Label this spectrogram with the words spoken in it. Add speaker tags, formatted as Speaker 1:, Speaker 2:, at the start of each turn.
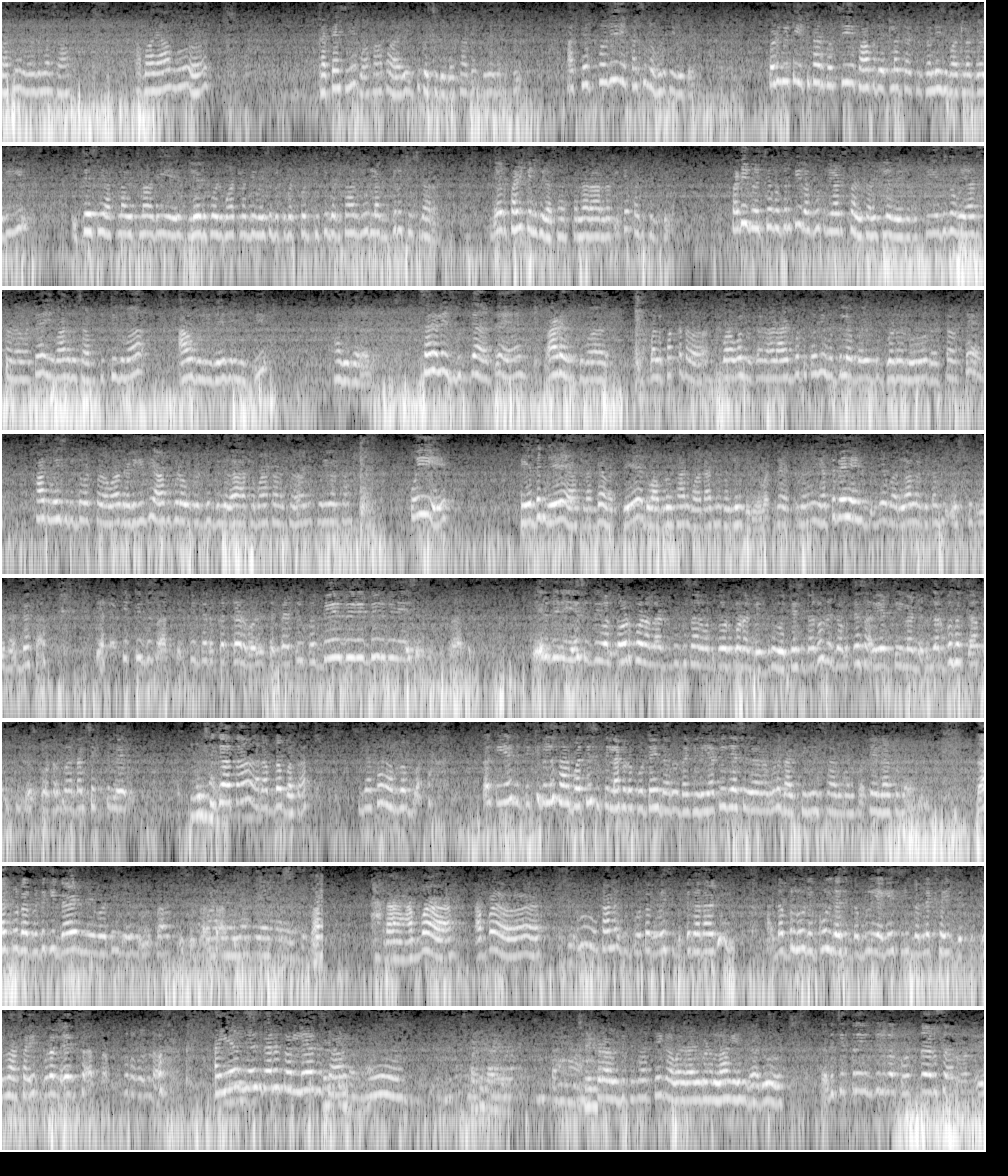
Speaker 1: బట్టలు వదిలే సార్. ఆ మా యాబు కట్టేసి మా పాప ఇంటికి వచ్చింది. సార్ ఆ తెప్పుకొని కసిలో పడిపోయింది పడిపెట్టి ఇంటికాడికి వచ్చి పాపది ఎట్లా అట్లా గలీజు మాట్లాడి ఇచ్చేసి అట్లా ఇట్లా అని లేనిపోయి మాట్లాడి వయసు పెట్టి పట్టుకొని తిట్టిందని సార్. ఊర్లో అందరూ చూసినారు. నేను పడికి వెళ్ళిపోయినా సార్. తెల్లారు ఆరు గంటలకే పడికి వెళ్ళిపోయినా. పడి వచ్చే కొద్దరికి ఇలా కూతురు ఏడుస్తాడు సార్ ఇట్లే వేగరికి ఎందుకో పోయి ఏడుస్తాడు అంటే ఈ వాదరు చేప తిట్టిందివా ఆవు పోయి వేసేసి అది ఇది అన్నాడు. సరేలే బుద్ధి అంటే ఆడే ఉంది వాళ్ళ పక్కన మా వాళ్ళు ఆడ ఆడిపోతుకొని పట్టుకొని వద్దులే పోయింది గొడవలు అంటా ఉంటే కాదు వేసి బిడ్డ పట్టుకుని వాదరు అడిగింది ఆమె కూడా ఒకటి ఉంది కదా అట్లా మాట్లాడచ్చు అని పోయి సార్ పోయి ఎందుకు వే అట్లా అంటే నువ్వు అప్పుడు ఒకసారి మా దాంట్లో వదిలేదు మేము అట్లే అంటున్నా ఎంత వేసేసింది మరి వాళ్ళకి కలిసి వస్తుంది కూడా అంటే సార్ ఎంత తిట్టింది సార్ తిట్టింది కట్టాడు వాడు చెప్పాడు బీరు బీరి బీరు బీరి వేసేసింది సార్ బీరు బీరి వేసింది వాళ్ళు తోడుకోవడాలు అంటుంది సార్ వాళ్ళు తోడుకోవడానికి ఇద్దరు వచ్చేసినారు నేను ఒకటేసారి ఏం చేయాలి గర్భసత్య ఆపరేషన్ చేసుకుంటాను సార్ నాకు శక్తి లేదు సుజాత రబ్రబ్బ సార్ సుజాత రబ్రబ్బ నాకు ఏమి దిక్కుదల సార్ బతి సుత్తి లేకుండా కొట్టేసినారు నాకు ఇది ఎట్లా చేసేదారో కూడా నాకు తెలియదు సార్ మరి కొట్టే లేకుండా నాకు నా బిడ్డకి న్యాయం చేయబట్టి నేను ప్రార్థిస్తున్నాను సార్ నా అమ్మ అమ్మ కాలేజీకి పోతాను వేసి బిడ్డ కదా అని ఆ డబ్బులు నేను కూల్ చేసి డబ్బులు ఎగేసి మళ్ళీ సైట్ తెప్పించి ఆ సైట్ కూడా లేదు సార్ నా పురుగుల్లో. ఆ ఏం చేసినారో సార్ లేదు సార్ ఇక్కడ ఉద్దికి కూడా లాగేసారు అది చిత్ర ఇద్దులుగా కొట్టారు సార్ వాళ్ళు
